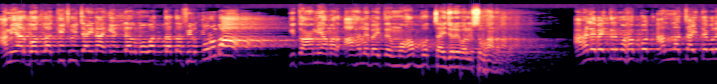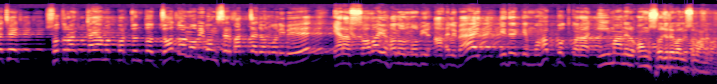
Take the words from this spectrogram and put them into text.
আমি আর বদলা কিছুই চাই না, ইল্লাল মুওয়াদ্দাতা ফিল কুরবা। কিন্তু আমি আমার আহলে বাইতের মোহাব্বত চাই, জোরে বলেন সুবহানাল্লাহ। আহলে বাইতের মোহাব্বত আল্লাহ চাইতে বলেছেন সুতরাং কায়ামত পর্যন্ত যত নবী বংশের বাচ্চা জন্ম নিবে, এরা সবাই হলো নবীর আহলে বাইত। এদেরকে মোহাব্বত করা ঈমানের অংশ, জোরে বলেন সুবহানাল্লাহ।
